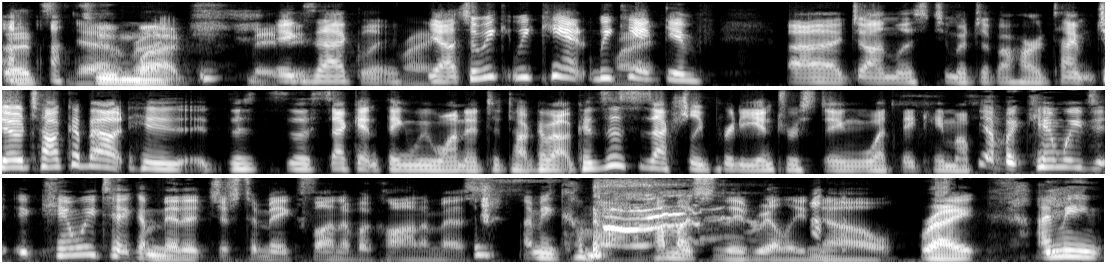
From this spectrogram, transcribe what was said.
that's Yeah, too right. much. Maybe. exactly Right. yeah so we, we can't we Right. can't give uh, John List too much of a hard time. Joe, talk about his the, the second thing we wanted to talk about because this is actually pretty interesting what they came up. Yeah, with. but can we can we take a minute just to make fun of economists? I mean, come on, how much do they really know, right? I mean,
